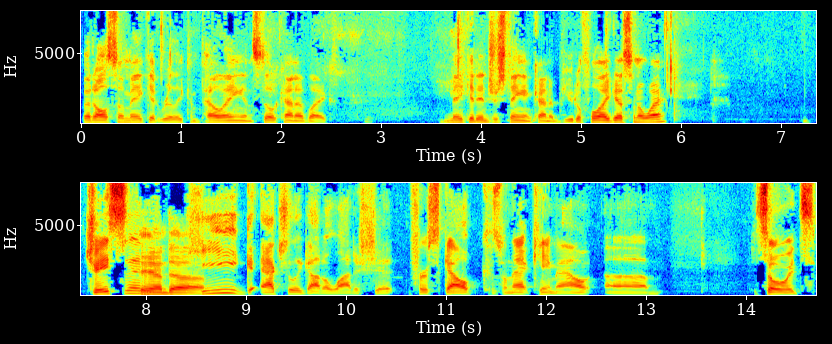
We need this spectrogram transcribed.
but also make it really compelling and still kind of like make it interesting and kind of beautiful, I guess, in a way. Jason, And, uh, he actually got a lot of shit for Scalp because when that came out, um, so it's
